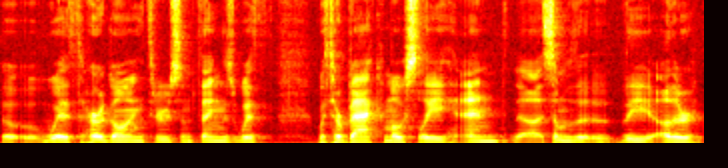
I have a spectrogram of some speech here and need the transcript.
with her going through some things with with her back mostly and uh, some of the the other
